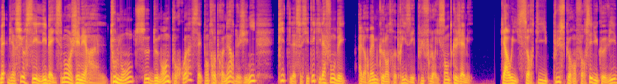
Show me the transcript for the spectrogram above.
Mais bien sûr, c'est l'ébahissement général. Tout le monde se demande pourquoi cet entrepreneur de génie quitte la société qu'il a fondée, alors même que l'entreprise est plus florissante que jamais. Car oui, sortie plus que renforcée du Covid,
